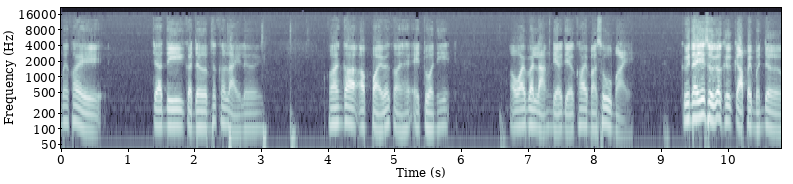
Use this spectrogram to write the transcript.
ไม่ค่อยจะดีกว่าเดิมสักเท่าไหร่เลยเพราะฉะนั้นก็เอาปล่อยไว้ก่อนไอ้ตัวนี้ เอาไว้บันหลังเดี๋ยวเดี๋ยวค่อยมาสู้ใหม่ คือในที่สุดก็คือกลับไปเหมือนเดิม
